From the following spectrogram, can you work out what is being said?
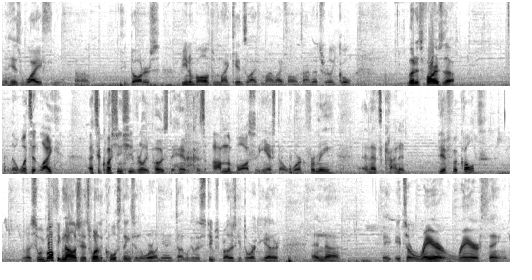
and his wife and uh, two daughters being involved in my kid's life and my life all the time. That's really cool. But as far as the, the what's it like, that's a question should really pose to him because I'm the boss and he has to work for me, and that's kind of difficult. You know, so we both acknowledge that it's one of the coolest things in the world. You know, you talk, look at the Stoops brothers get to work together, and uh, it, it's a rare, rare thing,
